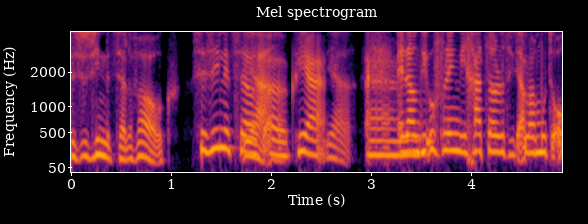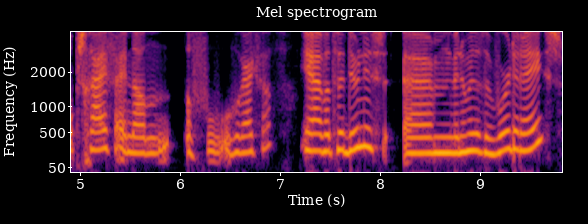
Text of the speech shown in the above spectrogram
Dus ze zien het zelf ook. Ze zien het zelf ja. ook, ja. ja. Um, en dan die oefening die gaat zo dat ze het allemaal moeten opschrijven. En dan, of hoe, hoe werkt dat? Ja, wat we doen is, um, we noemen dat een woordenrace.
